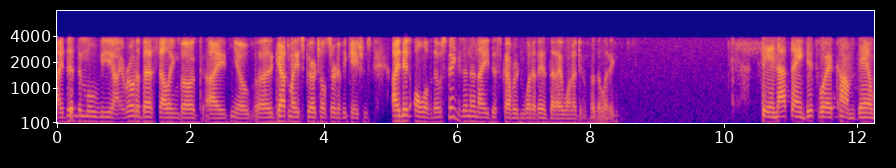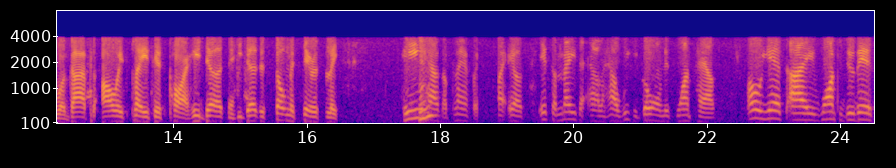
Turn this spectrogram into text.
I did the movie. I wrote a best-selling book. I, you know, uh, got my spiritual certifications. I did all of those things, and then I discovered what it is that I want to do for the living. See, and I think this is where it comes in, where God always plays His part. He does, and He does it so mysteriously. He mm-hmm. has a plan for everyone else. It's amazing, Allen, how we could go on this one path. Oh yes, I want to do this.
